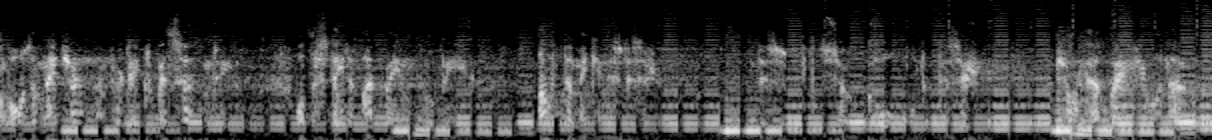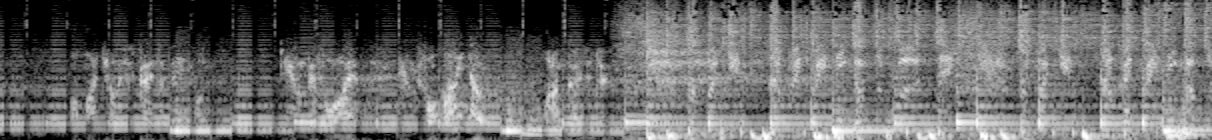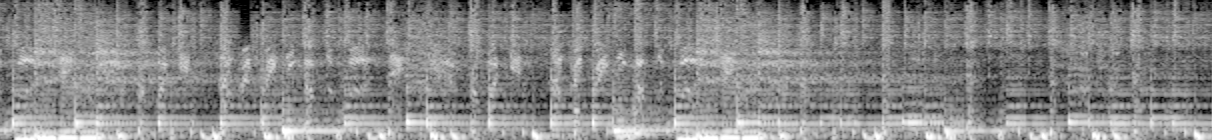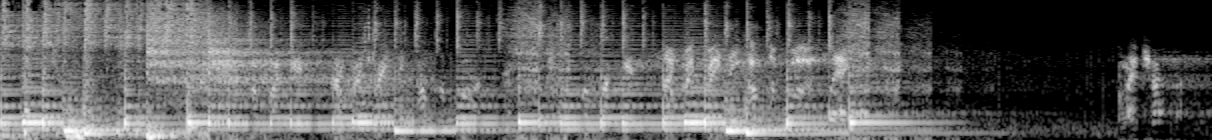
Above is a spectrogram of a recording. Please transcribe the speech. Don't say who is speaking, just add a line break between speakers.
the laws of nature and predict with certainty what the state of my brain will be after making this decision. This so-called decision. Surely that way you will know what my choice is going to be. Even before I, even before I know what I'm going to do. trust us.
